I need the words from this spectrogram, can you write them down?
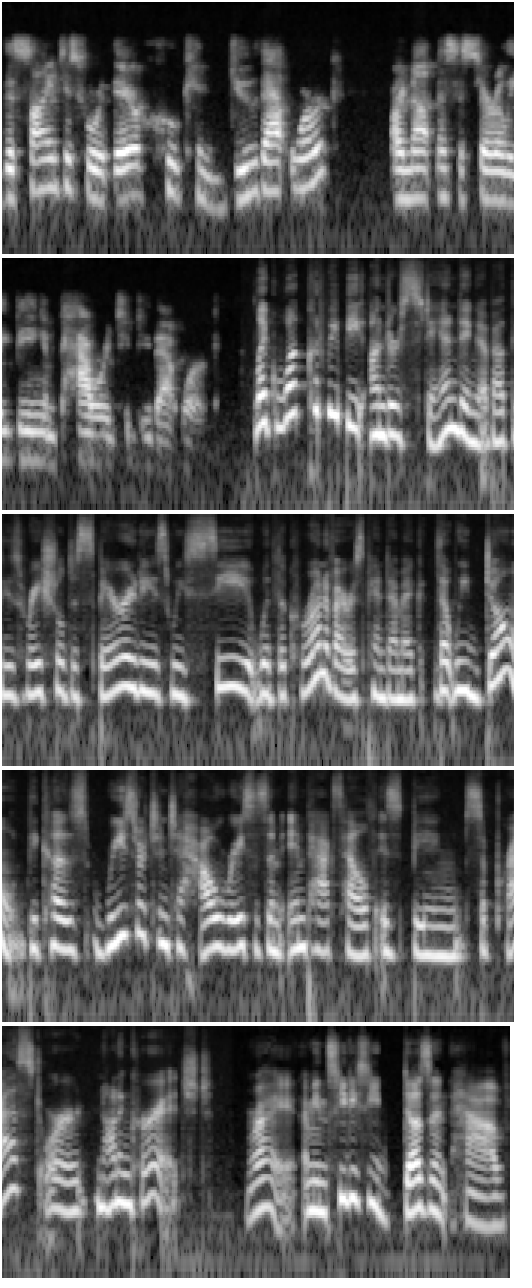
the scientists who are there who can do that work are not necessarily being empowered to do that work. Like, what could we be understanding about these racial disparities we see with the coronavirus pandemic that we don't because research into how racism impacts health is being suppressed or not encouraged? Right. I mean, CDC doesn't have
